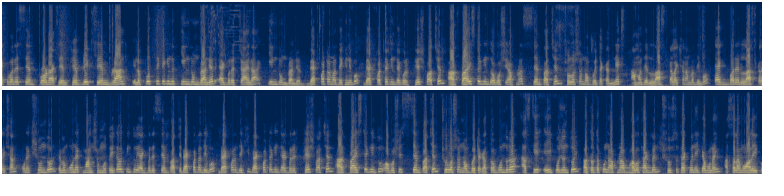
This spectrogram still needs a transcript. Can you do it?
একেবারে same product same fabric same brand এগুলো প্রত্যেকটা কিন্তু কিংডম ব্র্যান্ডের একবারে চায়না কিংডম ব্র্যান্ডের ব্যাকপার্ট আমরা দেখে নিব। ব্যাকপার্টটা কিন্তু একবার ফ্রেশ পাচ্ছেন। আর প্রাইসটা কিন্তু অবশ্যই আপনারা সেম পাচ্ছেন। ষোলোশো টাকা। নেক্সট আমাদের লাস্ট কালেকশন আমরা দিব। একবারে লাস্ট কালেকশন অনেক সুন্দর এবং অনেক মানসম্মত। এটাও কিন্তু একবারে সেম পাচ্ছেন। ব্যাকপার্টটা দিব। ব্যাকপার্টে দেখি। ব্যাকপার্টটা কিন্তু একবারে ফ্রেশ পাচ্ছেন। আর প্রাইসটা কিন্তু অবশ্যই সেম পাচ্ছেন। ষোলোশো টাকা। তো বন্ধুরা, আজকে এই পর্যন্তই। ততক্ষণ আপনারা ভালো থাকবেন, সুস্থ থাকবেন এই কামনাই আসসালামু আলাইকুম।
